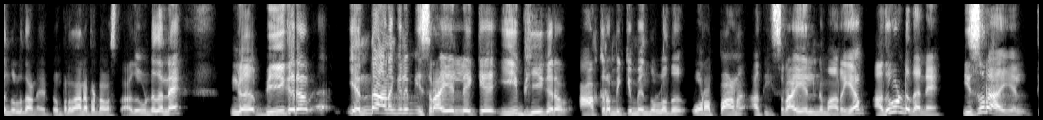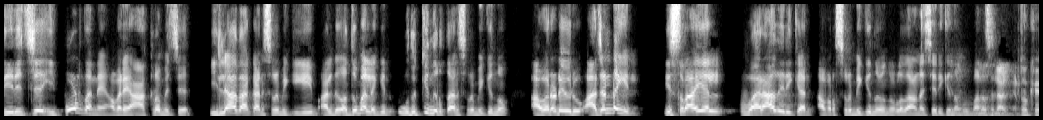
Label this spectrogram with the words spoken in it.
എന്നുള്ളതാണ് ഏറ്റവും പ്രധാനപ്പെട്ട അവസ്ഥ. അതുകൊണ്ട് തന്നെ ഭീകരർ എന്താണെങ്കിലും ഇസ്രായേലിലേക്ക് ഈ ഭീകരർ ആക്രമിക്കും എന്നുള്ളത് ഉറപ്പാണ്. അത് ഇസ്രായേലിനും അറിയാം. അതുകൊണ്ട് തന്നെ ഇസ്രായേൽ തിരിച്ച് ഇപ്പോൾ തന്നെ അവരെ ആക്രമിച്ച് ഇല്ലാതാക്കാൻ ശ്രമിക്കുകയും അത് അതുമല്ലെങ്കിൽ ഒതുക്കി നിർത്താൻ ശ്രമിക്കുന്നു. അവരുടെ ഒരു അജണ്ടയിൽ ഇസ്രായേൽ വരാതിരിക്കാൻ അവർ ശ്രമിക്കുന്നു എന്നുള്ളതാണ് ശരിക്കും നമ്മൾ മനസ്സിലാക്കുന്നത് ഓക്കെ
